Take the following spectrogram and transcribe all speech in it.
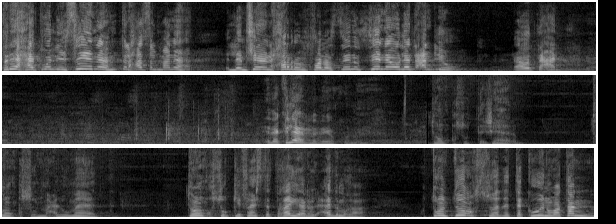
طريحة تولي سينا مثل حصل معناها اللي مشينا نحرروا في فلسطين السينا ولات عند اليهود. أو التحدي. هذا كلام هذا يقول. تنقص التجارب تنقص المعلومات تنقص كيفاش تتغير الأدمغة. تنقص هذا تكوين وطن.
